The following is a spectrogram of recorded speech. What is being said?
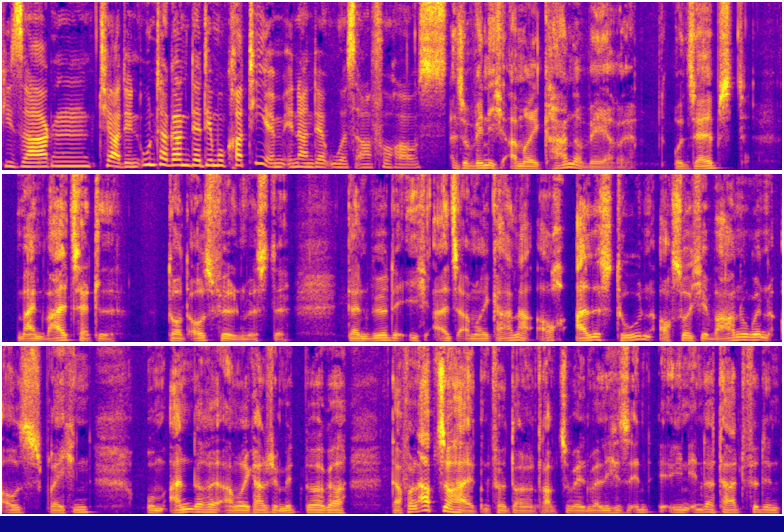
die sagen, tja, den Untergang der Demokratie im Innern der USA voraus. Also wenn ich Amerikaner wäre und selbst meinen Wahlzettel dort ausfüllen müsste, dann würde ich als Amerikaner auch alles tun, auch solche Warnungen aussprechen, um andere amerikanische Mitbürger davon abzuhalten, für Donald Trump zu wählen, weil ich es in, ihn in der Tat für den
